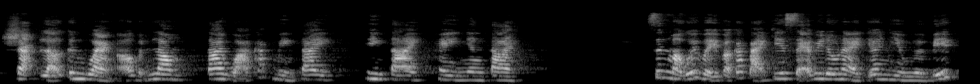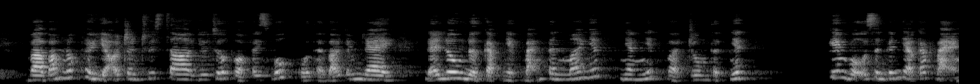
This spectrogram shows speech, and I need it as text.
Sạt lở kinh hoàng ở Vĩnh Long, tai họa khắp miền Tây, thiên tai hay nhân tai. Xin mời quý vị và các bạn chia sẻ video này cho nhiều người biết và bấm nút theo dõi trên Twitter, YouTube và Facebook của Thời báo chấm đề để luôn được cập nhật bản tin mới nhất, nhanh nhất và trung thực nhất. Kim Vũ xin kính chào các bạn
